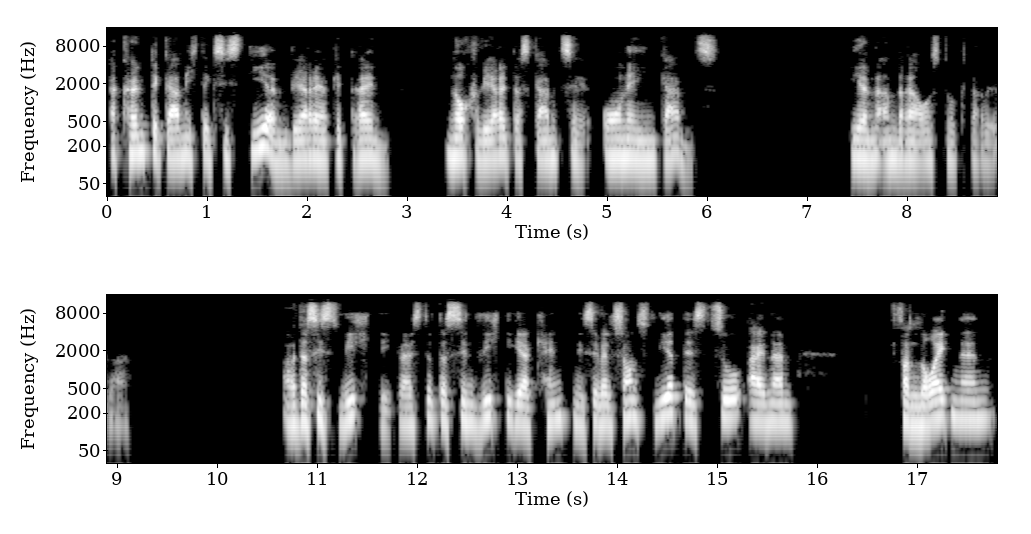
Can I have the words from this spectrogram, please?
Er könnte gar nicht existieren, wäre er getrennt, noch wäre das Ganze ohne ihn ganz hier ein anderer Ausdruck darüber. Aber das ist wichtig, weißt du, das sind wichtige Erkenntnisse, weil sonst wird es zu einem Verleugnen,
